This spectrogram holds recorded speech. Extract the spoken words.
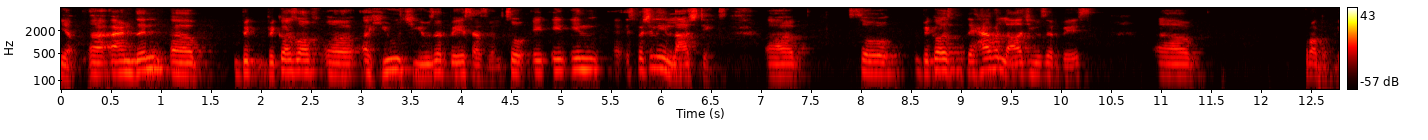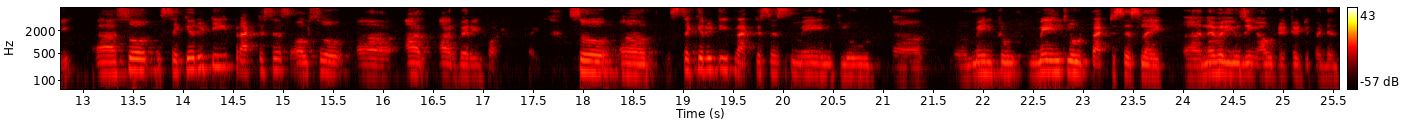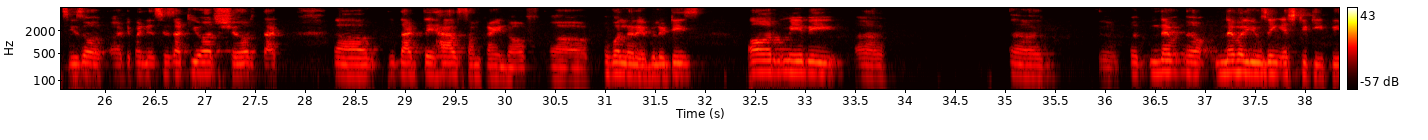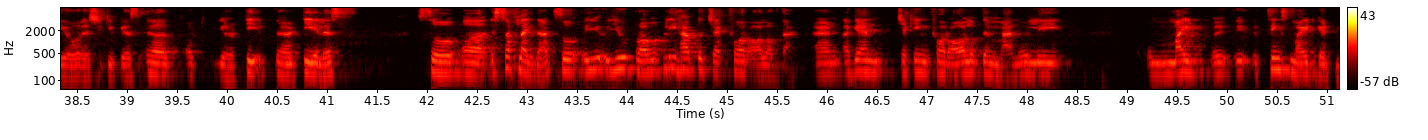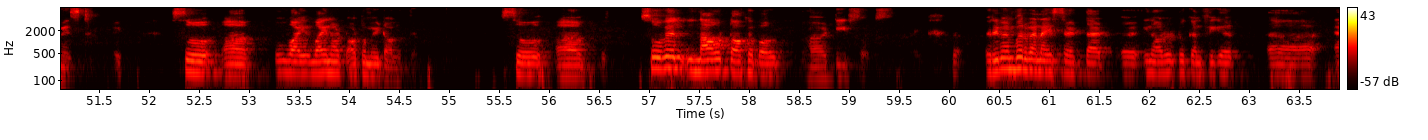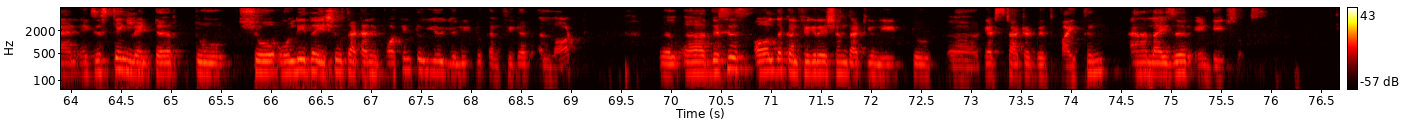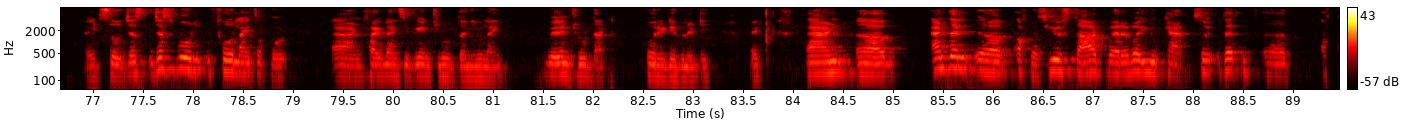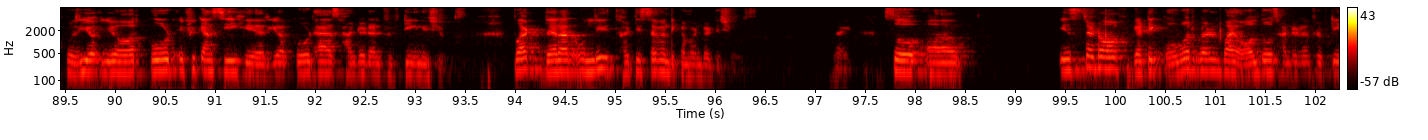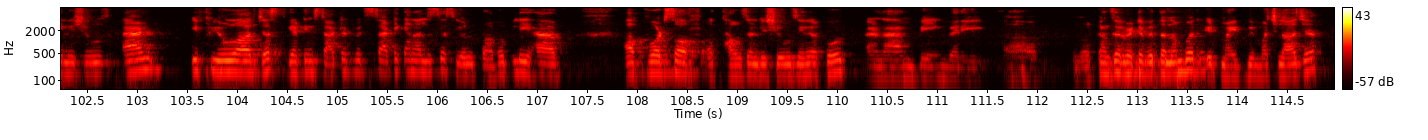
yeah. Uh, and then uh, be because of uh, a huge user base as well. So in, in, in especially in large teams so because they have a large user base uh, probably. Uh, so security practices also uh, are are very important right? So security practices may include uh, may include may include practices like uh, never using outdated dependencies or uh, dependencies that you are sure that that they have some kind of vulnerabilities or maybe never never using HTTP or HTTPS uh, you know T, uh, TLS so uh, stuff like that so you, you probably have to check for all of that and again checking for all of them manually might things might get missed so uh, why why not automate all of them? So uh, so we'll now talk about uh, DeepSource. Remember when I said that uh, in order to configure uh, an existing linter to show only the issues that are important to you, you need to configure a lot. Well, uh, this is all the configuration that you need to get started with Python analyzer in DeepSource. Right. So just just four four lines of code and five lines if you include the new line we'll include that for readability right and uh, and then uh, of course you start wherever you can so that uh, of course your, your code if you can see here your code has 115 issues but there are only 37 recommended issues right? So uh, instead of getting overwhelmed by all those 115 issues and if you are just getting started with static analysis you'll probably have upwards of a thousand issues in your code and i'm being very uh, conservative with the number. It might be much larger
